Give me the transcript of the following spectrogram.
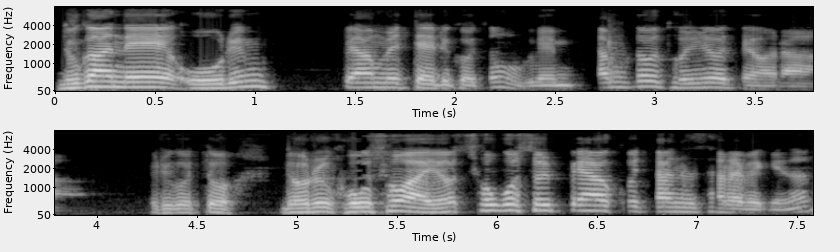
누가 내 오른뺨을 때리거든 왼뺨도 돌려대어라. 그리고 또 너를 고소하여 속옷을 빼앗고자 하는 사람에게는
